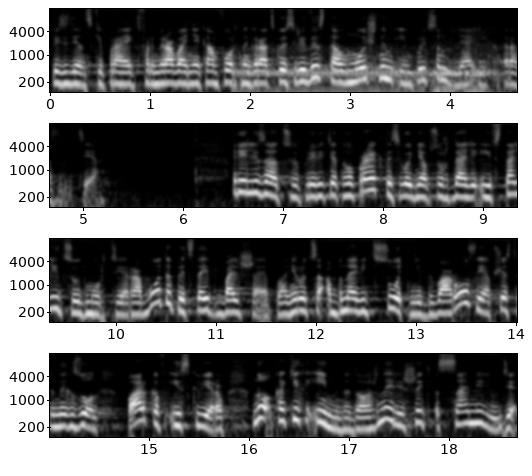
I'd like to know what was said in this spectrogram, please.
Президентский проект формирования комфортной городской среды стал мощным импульсом для их развития. Реализацию приоритетного проекта сегодня обсуждали и в столице Удмуртии. Работа предстоит большая. Планируется обновить сотни дворов и общественных зон, парков и скверов. Но каких именно должны решить сами люди?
